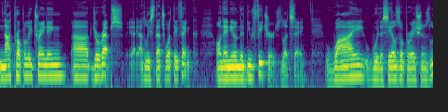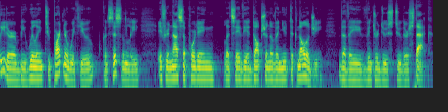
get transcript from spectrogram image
not properly training uh, your reps? At least that's what they think on any of the new features, let's say. Why would a sales operations leader be willing to partner with you consistently if you're not supporting, let's say, the adoption of a new technology that they've introduced to their stack?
